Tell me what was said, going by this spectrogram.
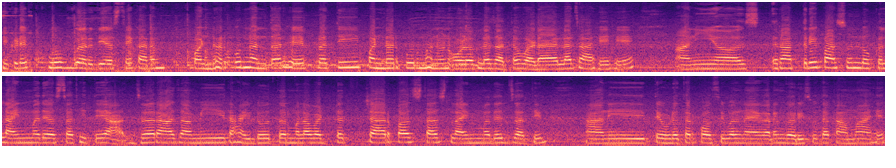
इकडे खूप गर्दी असते कारण पंढरपूर नंतर हे प्रति पंढरपूर म्हणून ओळखलं जातं वडाळ्यालाच आहे हे. आणि रात्रीपासून लोक लाईनमध्ये असतात. इथे जर आज आम्ही राहिलो तर मला वाटतं चार पाच तास लाईनमध्येच जातील. आणि तेवढं तर पॉसिबल नाही कारण घरीसुद्धा कामं आहेत.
